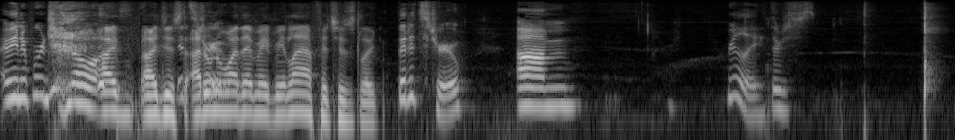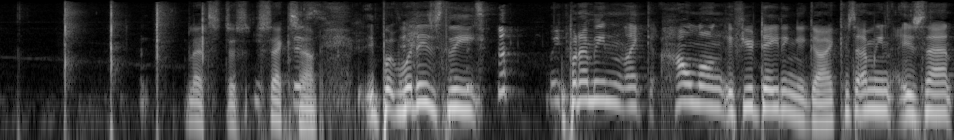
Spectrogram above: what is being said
I mean, if we're just, No, I I just I don't know why that made me laugh. It's just like but it's true. Um, really, there's that's just sex Just- sound. But what is the? but I mean, like, how long? If you're dating a guy, because I mean, is that?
